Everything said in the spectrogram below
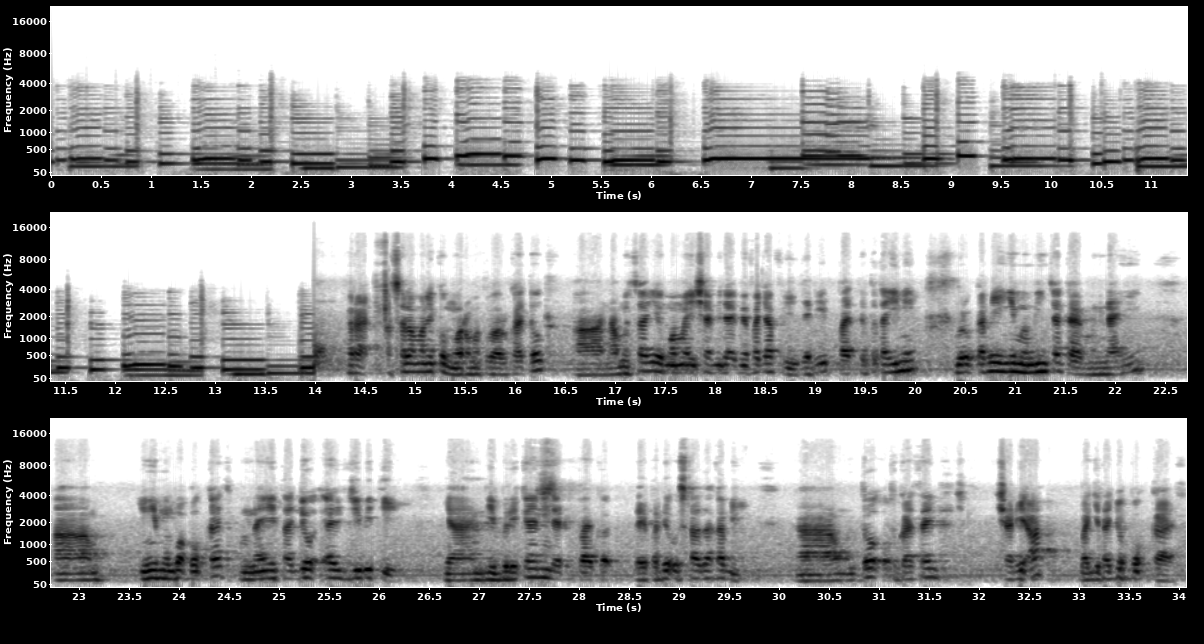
Assalamualaikum warahmatullahi wabarakatuh. Uh, nama saya Muhammad Isyam Hidayat bin Fajafri. Jadi pada petang ini, grup kami ingin membincangkan mengenai uh, ingin membuat podcast mengenai tajuk LGBT yang diberikan daripada daripada ustazah kami uh, untuk tugasan syariah bagi tajuk podcast.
